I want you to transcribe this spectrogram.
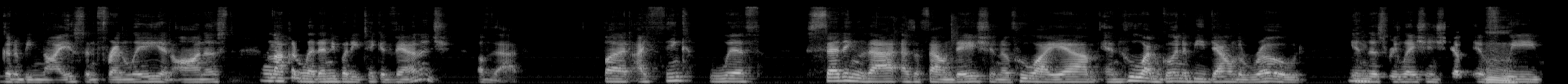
going to be nice and friendly and honest. Right. I'm not going to let anybody take advantage of that. But I think with setting that as a foundation of who I am and who I'm going to be down the road mm. in this relationship if mm. we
